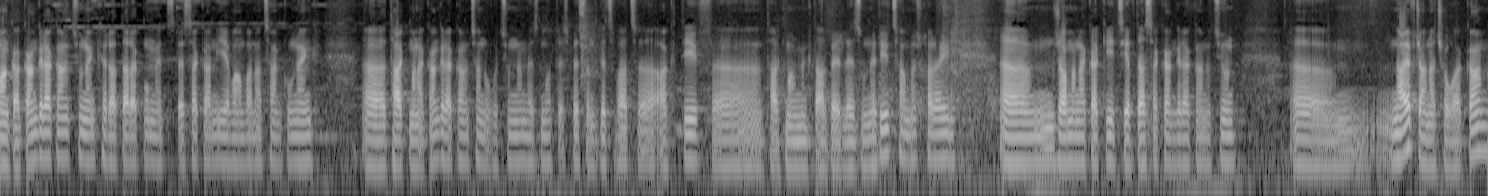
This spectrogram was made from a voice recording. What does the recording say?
մանկական գրականություն ենք հրատարակում, այդ տեսականի եւ անվանացանք ունենք թարգմանական գրականության ուղղությունն է մեզ մոտ այսպես ընդգծված ակտիվ թարգմանում ենք տարբեր լեզուներից համաշխարհային ժամանակակից եւ դասական գրականություն նաեւ ճանաչողական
